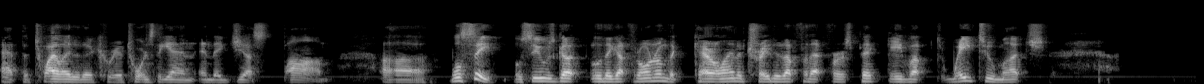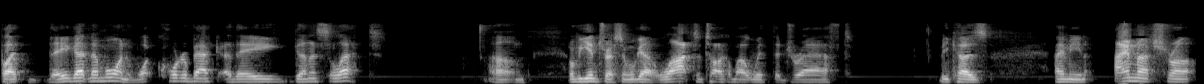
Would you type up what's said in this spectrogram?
at the twilight of their career towards the end, and they just bomb. Uh, we'll see. We'll see who's got who they got thrown them. The Carolina traded up for that first pick, gave up way too much, but they got number one. What quarterback are they gonna select? Um, it'll be interesting. We've got a lot to talk about with the draft because I mean, I'm not strong.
